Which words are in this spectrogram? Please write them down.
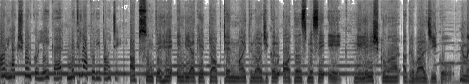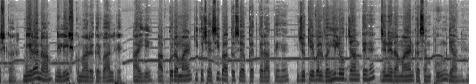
और लक्ष्मण को लेकर मिथिलापुरी पहुँचे। अब सुनते हैं इंडिया के टॉप टेन माइथोलॉजिकल ऑथर्स में से एक नीलेश कुमार अग्रवाल जी को। नमस्कार मेरा नाम नीलेश कुमार अग्रवाल है। आइए आपको रामायण की कुछ ऐसी बातों से अवगत कराते हैं जो केवल वही लोग जानते हैं जिन्हें रामायण का संपूर्ण ज्ञान है।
